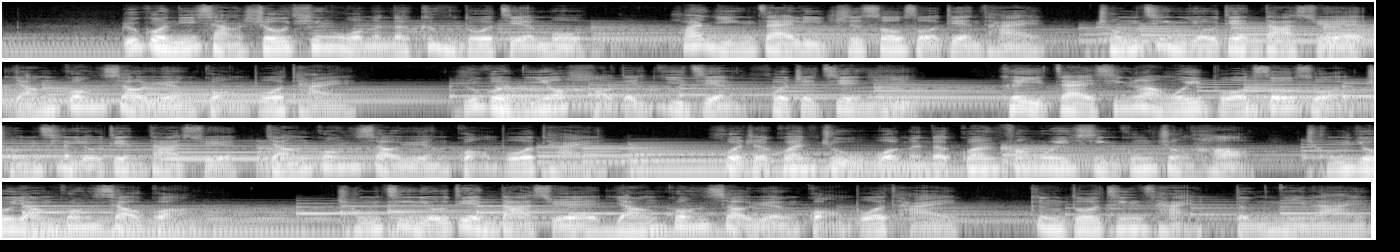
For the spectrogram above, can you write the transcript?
如果你想收听我们的更多节目，欢迎在荔枝搜索电台“重庆邮电大学阳光校园广播台”。如果你有好的意见或者建议，可以在新浪微博搜索“重庆邮电大学阳光校园广播台”，或者关注我们的官方微信公众号“重邮阳光校广”。重庆邮电大学阳光校园广播台，更多精彩等你来。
